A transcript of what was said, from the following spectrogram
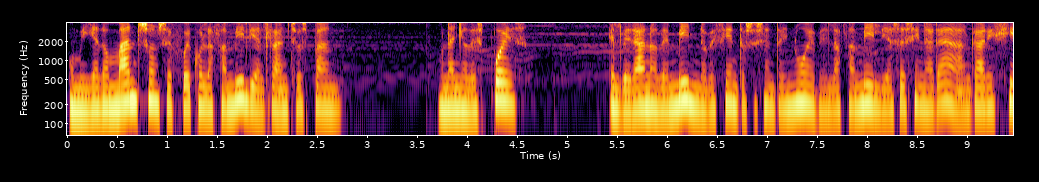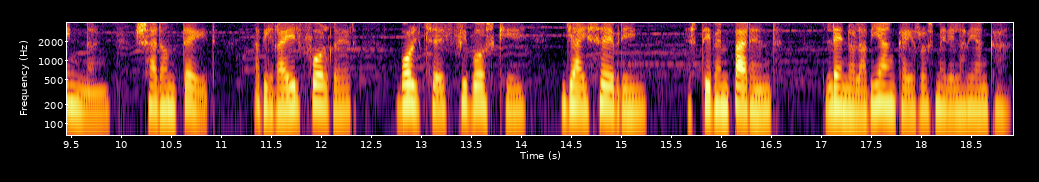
Humillado Manson se fue con la familia al rancho Span. Un año después, el verano de 1969, la familia asesinará a Gary Hinnan, Sharon Tate, Abigail Folger, Bolcher Friboski, Jay Sebring, Steven Parent, Leno LaBianca y Rosemary LaBianca.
